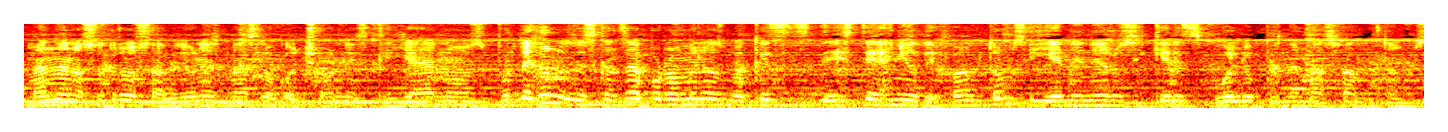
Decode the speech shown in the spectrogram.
Mándanos otros aviones más locochones que ya nos... Por déjanos descansar por lo menos lo que es de este año de Phantoms y ya en enero si quieres vuelve a poner más Phantoms.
